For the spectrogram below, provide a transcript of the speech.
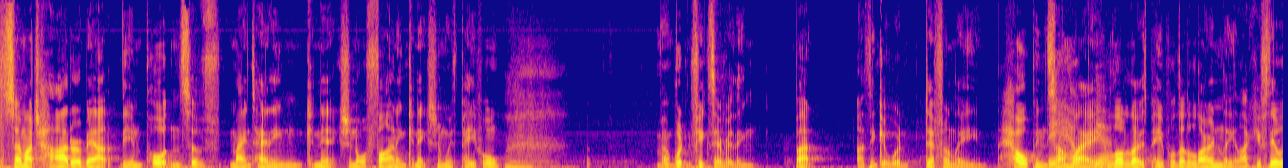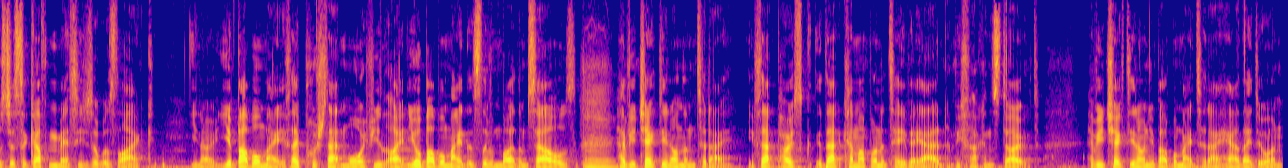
so much harder about the importance of maintaining connection or finding connection with people, it wouldn't fix everything. But I think it would definitely help in Be some help, way. yeah. A lot of those people that are lonely. Like if there was just a government message that was like, you know, your bubble mate. If they push that more, if you like your bubble mate that's living by themselves, Mm. have you checked in on them today? If that post, if that come up on a TV ad, I'd be fucking stoked. Have you checked in on your bubble mate today? How are they doing?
